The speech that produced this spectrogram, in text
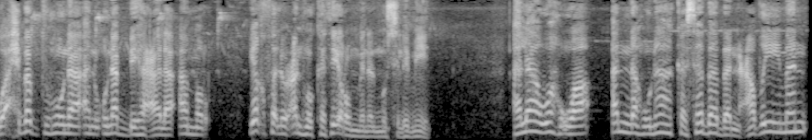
وأحببت هنا أن أنبه على أمر يغفل عنه كثير من المسلمين ألا وهو أن هناك سببا عظيما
